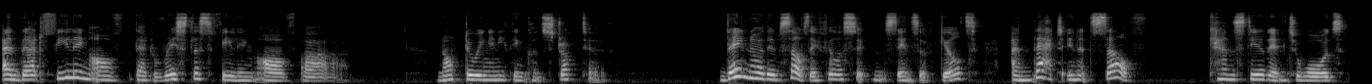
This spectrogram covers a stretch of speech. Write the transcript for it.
And that feeling of, that restless feeling of uh, not doing anything constructive they know themselves, they feel a certain sense of guilt, and that in itself can steer them towards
